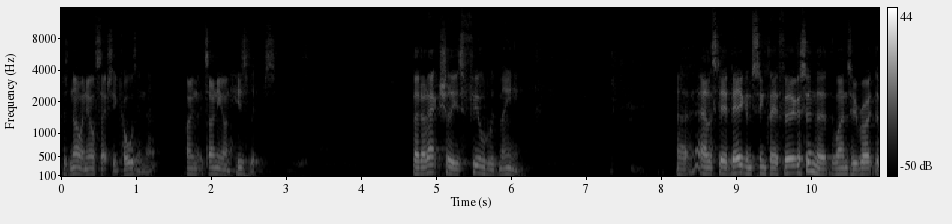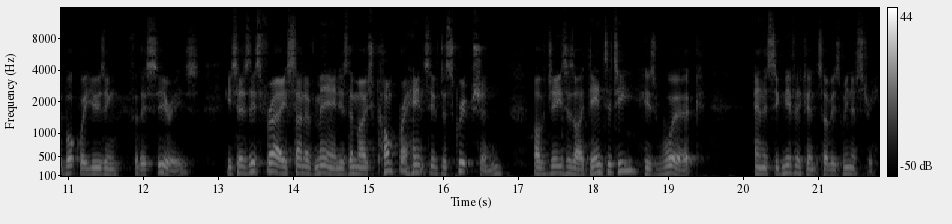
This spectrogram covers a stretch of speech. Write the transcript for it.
because no one else actually calls him that. It's only on his lips. But it actually is filled with meaning. Uh, Alistair Begg and Sinclair Ferguson, the, the ones who wrote the book we're using for this series, he says this phrase, Son of Man, is the most comprehensive description of Jesus' identity, his work, and the significance of his ministry.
